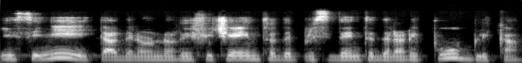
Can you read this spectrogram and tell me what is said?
insignita dell'onorificenza del Presidente della Repubblica,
